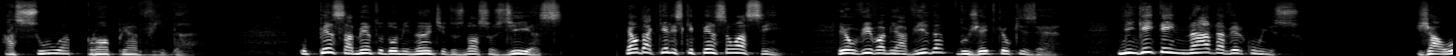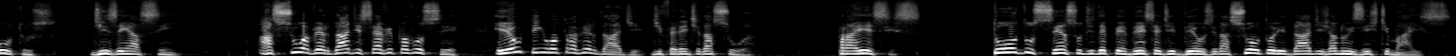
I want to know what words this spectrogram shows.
a sua própria vida. O pensamento dominante dos nossos dias é o daqueles que pensam assim: eu vivo a minha vida do jeito que eu quiser. Ninguém tem nada a ver com isso. Já outros dizem assim: a sua verdade serve para você. Eu tenho outra verdade, diferente da sua. Para esses, todo o senso de dependência de Deus e da sua autoridade já não existe mais.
